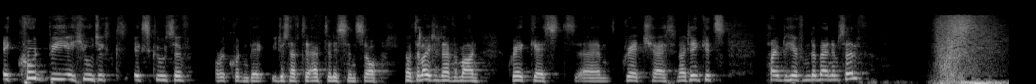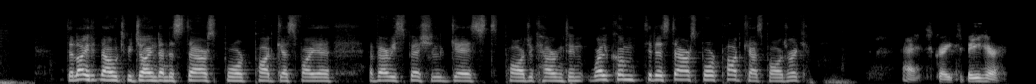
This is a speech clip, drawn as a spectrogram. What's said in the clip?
it could be a huge ex- exclusive, or it couldn't be. You just have to have to listen. So delighted to have him on. Great guest, um, great chat, and I think it's time to hear from the man himself. Delighted now to be joined on the Star Sport podcast via a very special guest, Padraig Harrington. Welcome to the Star Sport podcast, Padraig. Hey, it's great to be here.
